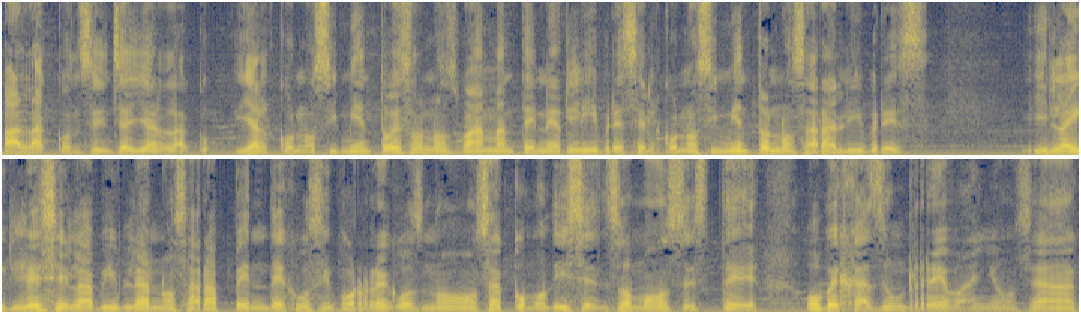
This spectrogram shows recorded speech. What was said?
a la conciencia y, al conocimiento. Eso nos va a mantener libres, el conocimiento nos hará libres. Y la iglesia y la Biblia nos hará pendejos y borregos, ¿no? O sea, como dicen, somos este ovejas de un rebaño, o sea,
